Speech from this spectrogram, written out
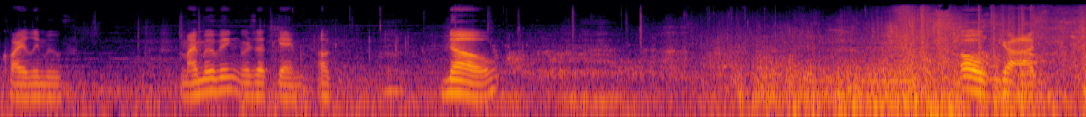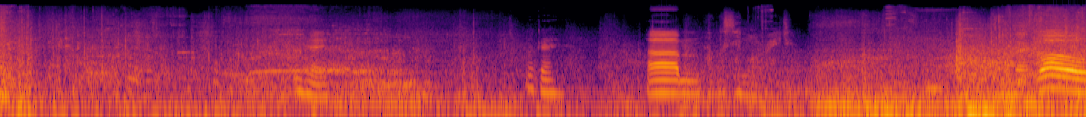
quietly move. Am I moving, or is that the game? Okay. No. Oh, God. Okay. Okay. Um. That was him, all right. Whoa.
